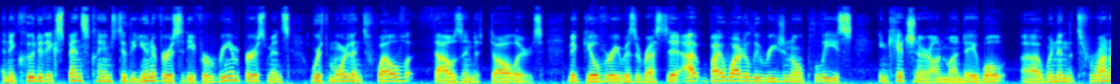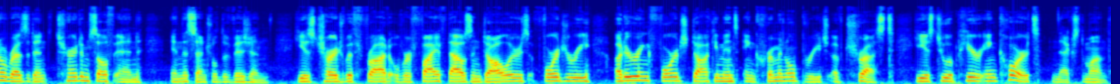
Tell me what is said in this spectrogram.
and included expense claims to the university for reimbursements worth more than $12,000. McGillivray was arrested at, by Waterloo Regional Police in Kitchener on Monday while, uh, when the Toronto resident turned himself in in the Central Division. He is charged with fraud over $5,000, forgery, uttering forged documents, and criminal breach of trust. He is to appear in court next month.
